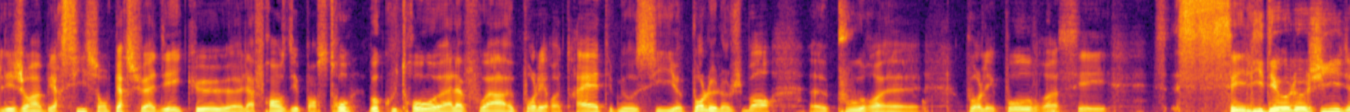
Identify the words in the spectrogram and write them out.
les gens à Bercy sont persuadés que euh, la France dépense trop, beaucoup trop, à la fois pour les retraites, mais aussi pour le logement, pour, pour les pauvres. Hein. C'est l'idéologie,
